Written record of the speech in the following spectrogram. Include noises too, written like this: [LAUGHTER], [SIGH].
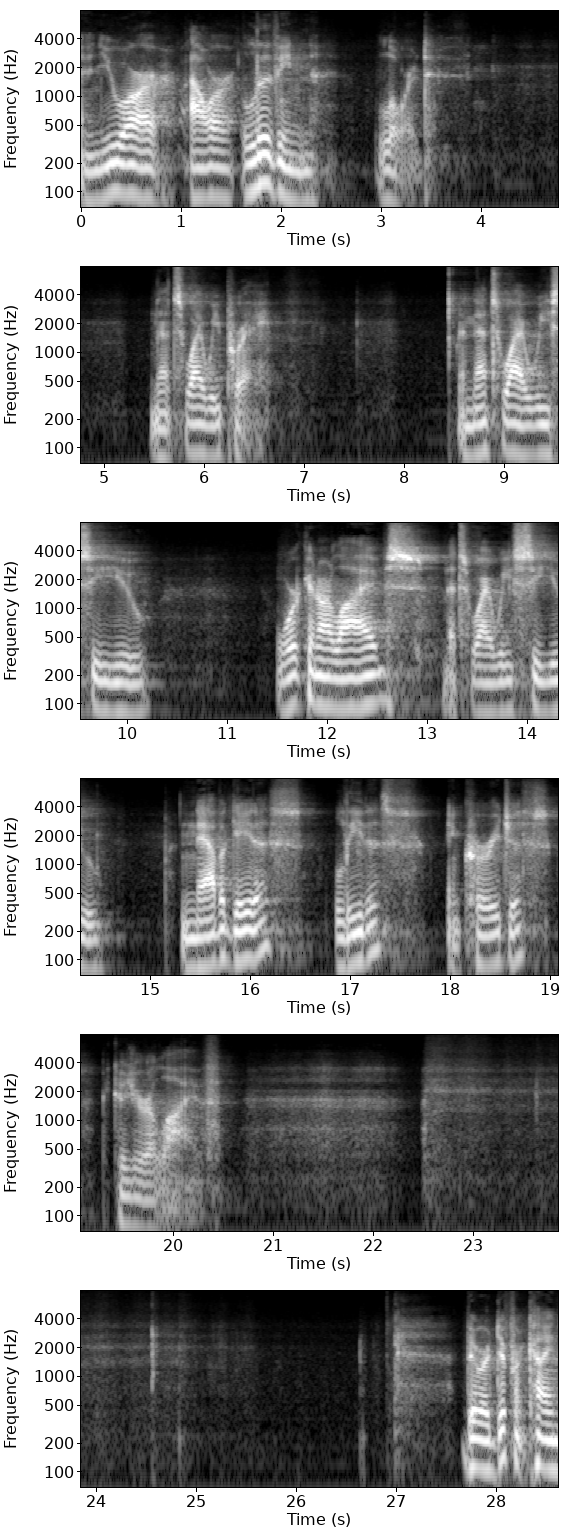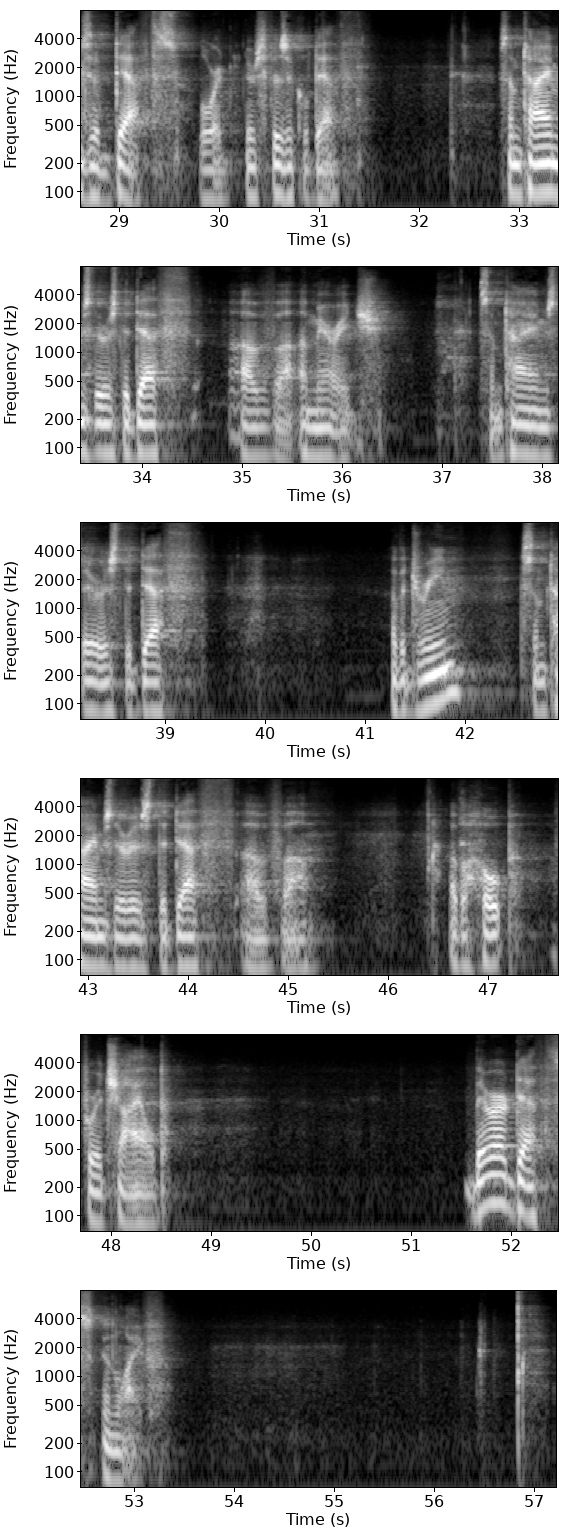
And you are our living Lord. And that's why we pray. And that's why we see you work in our lives. That's why we see you navigate us, lead us, encourage us because you're alive. There are different kinds of deaths, Lord. There's physical death. Sometimes there's the death of uh, a marriage. Sometimes there is the death of a dream. Sometimes there is the death of, uh, of a hope for a child. There are deaths in life.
